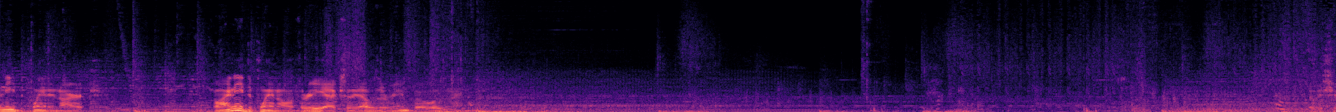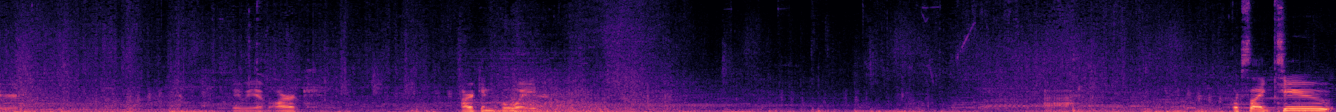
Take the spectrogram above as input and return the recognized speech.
I need to plant an arc. Oh, I need to plant all three, actually. That was a rainbow, wasn't it? Okay, we have Arc. Arc and Void. Uh, looks like two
